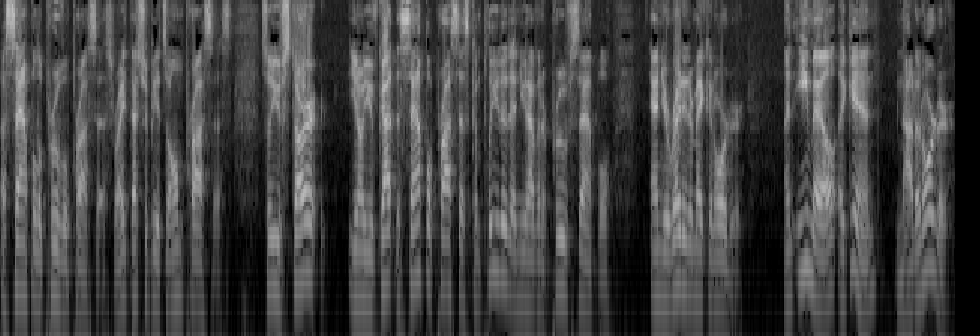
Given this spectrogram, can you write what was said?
a sample approval process, right? That should be its own process. So you start, you know, you've got the sample process completed and you have an approved sample and you're ready to make an order. An email, again, not an order.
